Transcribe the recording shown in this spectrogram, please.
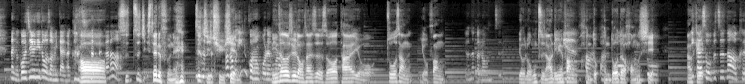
なんかご自由にどうぞみたいな感じだったから、自己 self 呢，自己取あなんか线い。いんかなこれも你那时候去龙山寺的时候，它有桌上有放有那个笼子。有笼子，然后里面放很多很多的红线，然后可以一开始我不知道可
